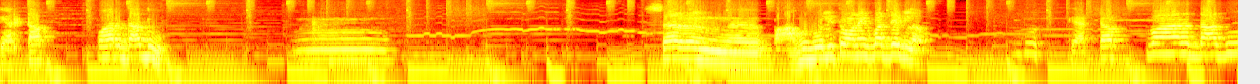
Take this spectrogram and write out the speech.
ক্যাটাপ্পার দাদু স্যার বাহুবলি তো অনেকবার দেখলাম। কিন্তু ক্যাটাপ্পার দাদু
